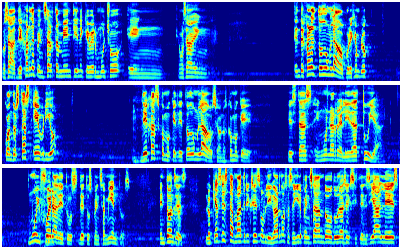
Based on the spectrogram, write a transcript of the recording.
O sea, dejar de pensar también tiene que ver mucho en, o sea, en, en dejar de todo a un lado. Por ejemplo, cuando estás ebrio, dejas como que de todo un lado, o sea, no es como que estás en una realidad tuya, muy fuera de, tus, de tus pensamientos. Entonces, lo que hace esta Matrix es obligarnos a seguir pensando, dudas existenciales,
